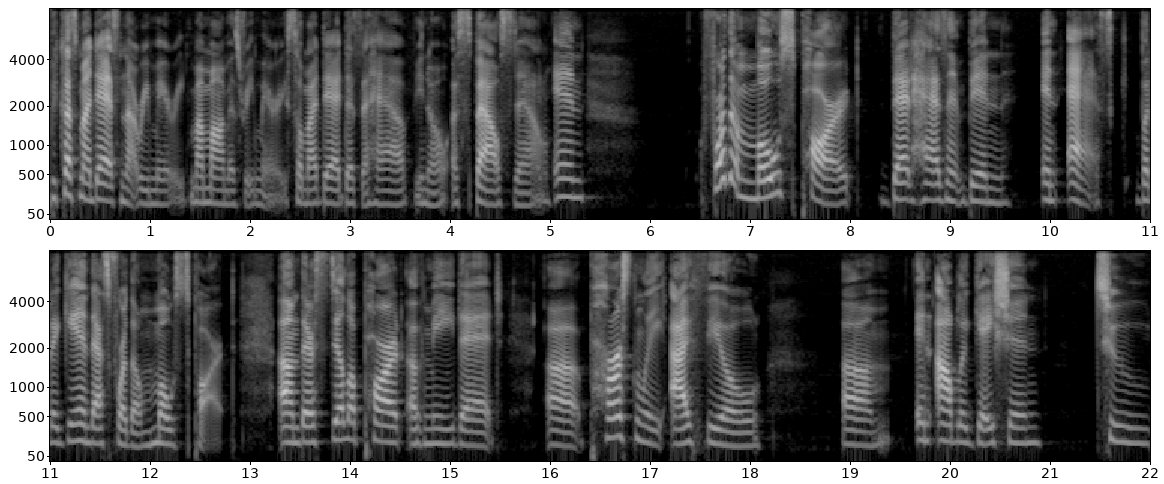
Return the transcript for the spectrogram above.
because my dad's not remarried. My mom is remarried. So my dad doesn't have, you know, a spouse now. And for the most part, that hasn't been an ask. But again, that's for the most part. Um, there's still a part of me that uh, personally I feel um, an obligation to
